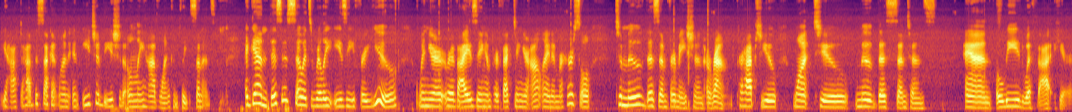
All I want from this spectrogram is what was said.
you have to have the second one, and each of these should only have one complete sentence. Again, this is so it's really easy for you when you're revising and perfecting your outline in rehearsal to move this information around. Perhaps you want to move this sentence and lead with that here,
